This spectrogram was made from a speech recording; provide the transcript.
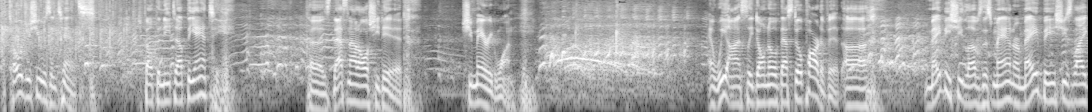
I told you she was intense. She felt the need to up the ante. Because that's not all she did. She married one. And we honestly don't know if that's still part of it. Uh, maybe she loves this man, or maybe she's like,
